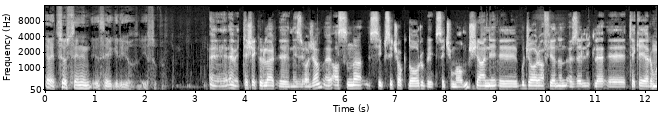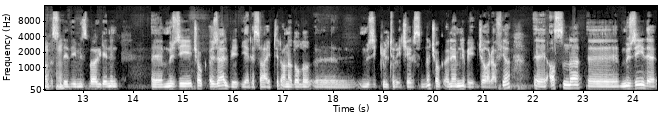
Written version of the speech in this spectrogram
Evet söz senin sevgili Yusuf. Ee, evet teşekkürler e, Nezih Hocam. Aslında SIPS'i çok doğru bir seçim olmuş. Yani e, bu coğrafyanın özellikle e, Teke Yarımadası dediğimiz bölgenin e, müziği çok özel bir yere sahiptir. Anadolu e, müzik kültürü içerisinde çok önemli bir coğrafya. E, aslında e, müziği de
